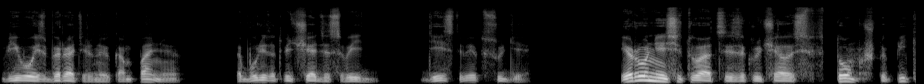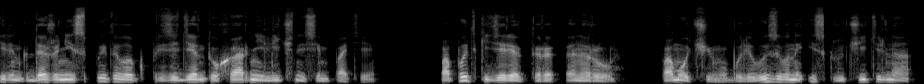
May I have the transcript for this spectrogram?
в его избирательную кампанию, то будет отвечать за свои действия в суде. Ирония ситуации заключалась в том, что Пикеринг даже не испытывал к президенту Харни личной симпатии. Попытки директора НРУ помочь ему были вызваны исключительно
